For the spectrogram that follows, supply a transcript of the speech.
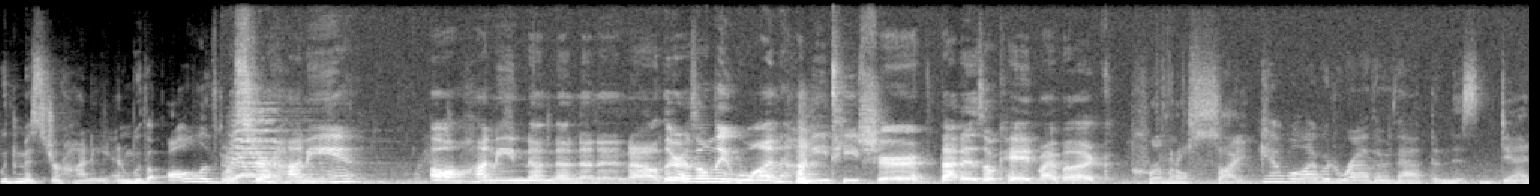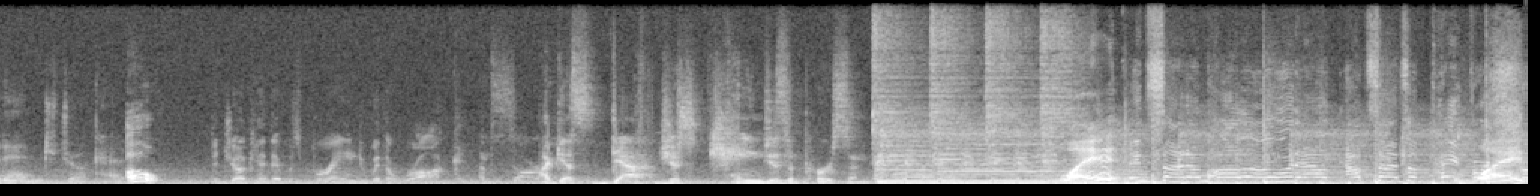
with Mr. Honey and with all of the Mr. Honey. Oh, honey, no, no, no, no, no. There's only one honey teacher that is okay in my book. Criminal psych. Yeah, well, I would rather that than this dead end Jughead. Oh, the jughead that was brained with a rock? I'm sorry. I guess death just changes a person. What? What?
